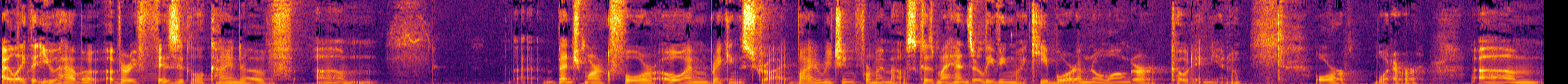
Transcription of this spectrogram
I like that you have a, a very physical kind of um, benchmark for oh I'm breaking stride by reaching for my mouse because my hands are leaving my keyboard. I'm no longer coding, you know, or whatever. Um,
